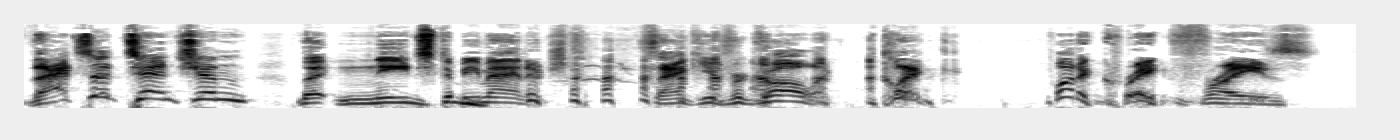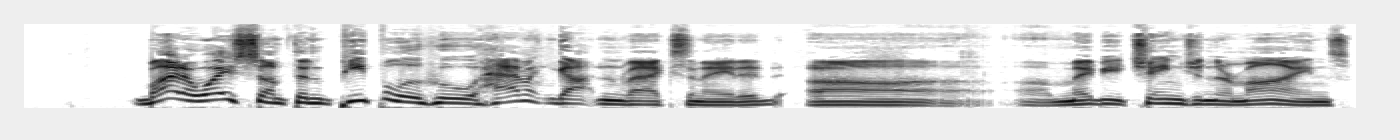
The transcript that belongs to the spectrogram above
That's a tension that needs to be managed. Thank you for calling. Click. What a great phrase. By the way, something people who haven't gotten vaccinated, uh, uh, maybe changing their minds.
